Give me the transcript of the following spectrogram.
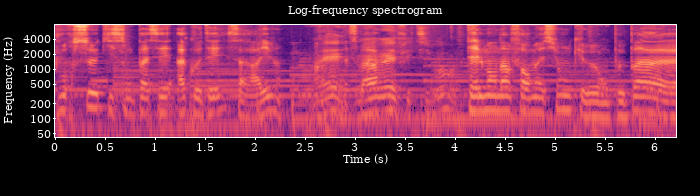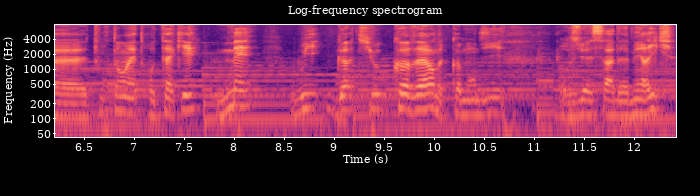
pour ceux qui sont passés à côté, ça arrive. hein, Ouais, ouais, pas ouais, effectivement. Tellement d'informations qu'on peut pas euh, tout le temps être au taquet, mais we got you covered, comme on dit aux USA d'Amérique,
